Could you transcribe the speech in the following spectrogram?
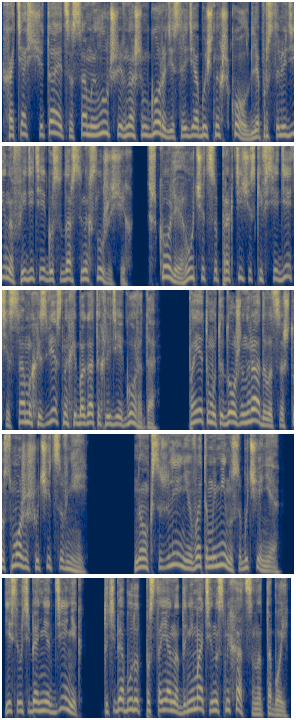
хотя считается самой лучшей в нашем городе среди обычных школ для простолюдинов и детей государственных служащих. В школе учатся практически все дети самых известных и богатых людей города, поэтому ты должен радоваться, что сможешь учиться в ней. Но, к сожалению, в этом и минус обучения. Если у тебя нет денег, то тебя будут постоянно донимать и насмехаться над тобой.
